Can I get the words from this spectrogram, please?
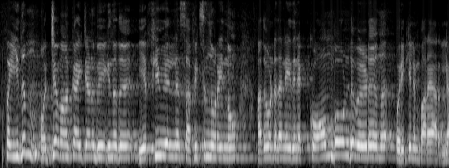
അപ്പൊ ഇതും ഒറ്റ വാക്കായിട്ടാണ് ഉപയോഗിക്കുന്നത്. എഫ് യു എല്ലിന് സഫിക്സ് എന്ന് പറയുന്നു. അതുകൊണ്ട് തന്നെ ഇതിനെ കോമ്പൗണ്ട് വേർഡ് എന്ന് ഒരിക്കലും പറയാറില്ല.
